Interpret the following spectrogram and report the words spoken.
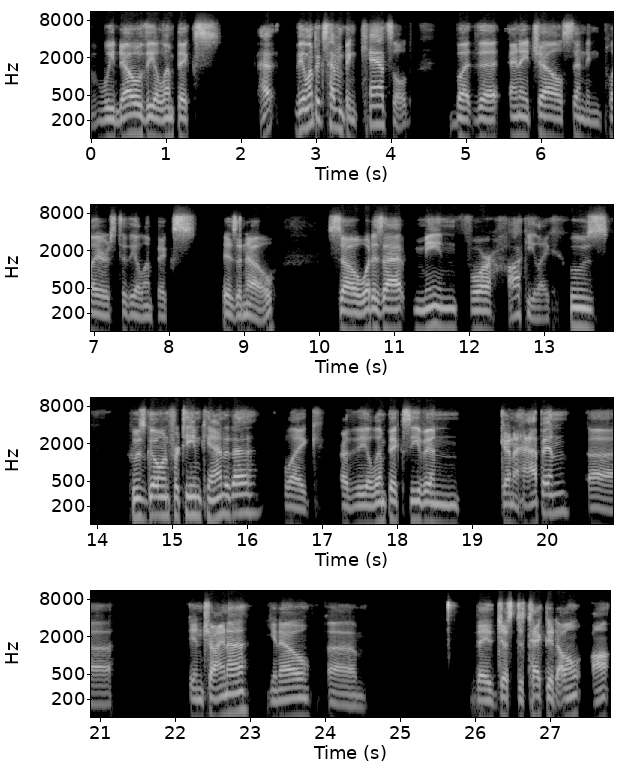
we know the Olympics ha- the Olympics haven't been canceled, but the NHL sending players to the Olympics is a no. So what does that mean for hockey? Like who's who's going for Team Canada? Like are the Olympics even gonna happen uh, in China? You know, um, they just detected o- o-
